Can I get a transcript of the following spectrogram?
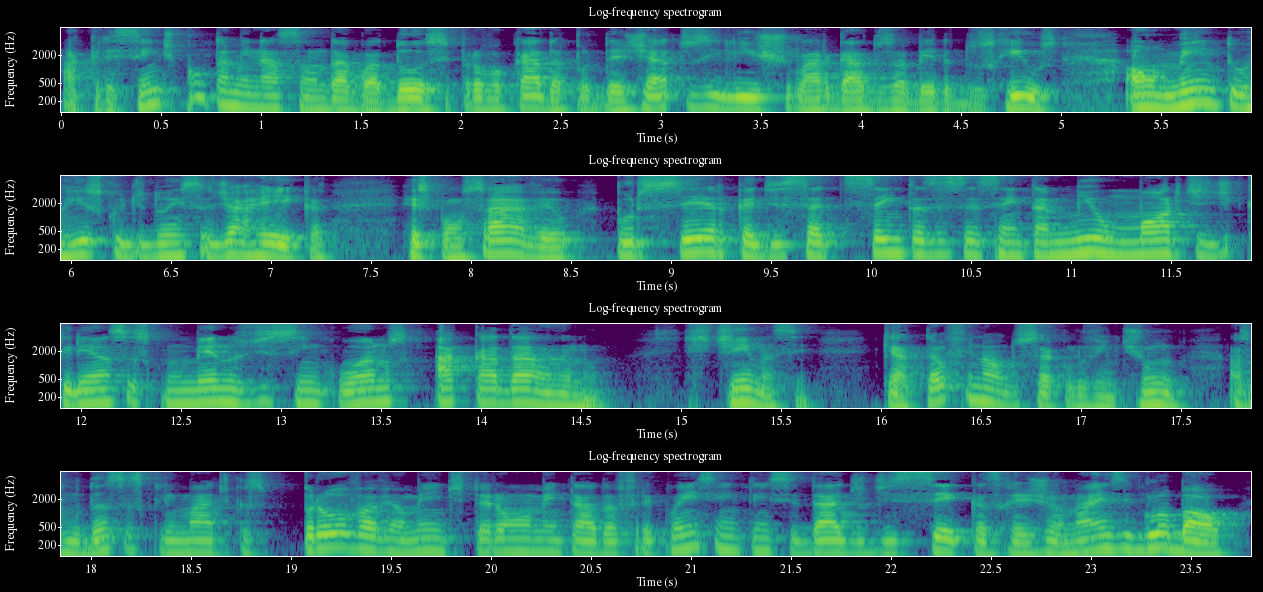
A crescente contaminação da água doce provocada por dejetos e lixo largados à beira dos rios aumenta o risco de doença diarreica, responsável por cerca de 760 mil mortes de crianças com menos de 5 anos a cada ano. Estima-se que até o final do século XXI, as mudanças climáticas provavelmente terão aumentado a frequência e intensidade de secas regionais e global,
